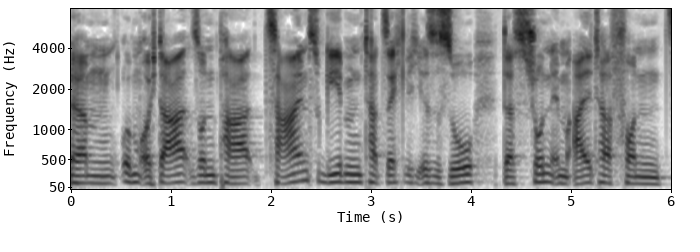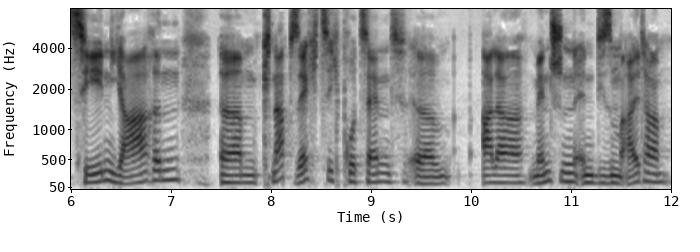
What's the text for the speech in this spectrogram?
Ähm, um euch da so ein paar Zahlen zu geben, tatsächlich ist es so, dass schon im Alter von zehn Jahren ähm, knapp 60 Prozent ähm, aller Menschen in diesem Alter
